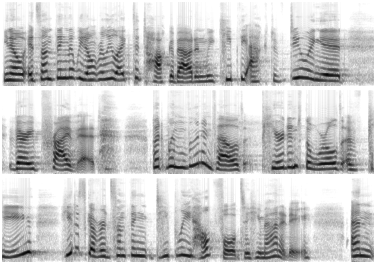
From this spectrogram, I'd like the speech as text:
You know, it's something that we don't really like to talk about, and we keep the act of doing it very private. But when Lunenfeld peered into the world of pee, he discovered something deeply helpful to humanity. And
